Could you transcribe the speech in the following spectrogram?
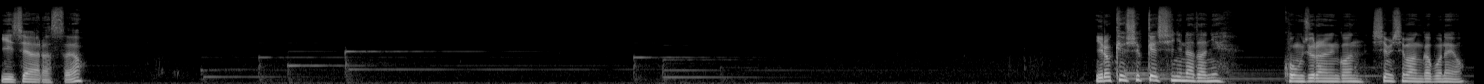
이제 알았어요? 이렇게 쉽게 신이 나다니 공주라는 건 심심한가 보네요.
